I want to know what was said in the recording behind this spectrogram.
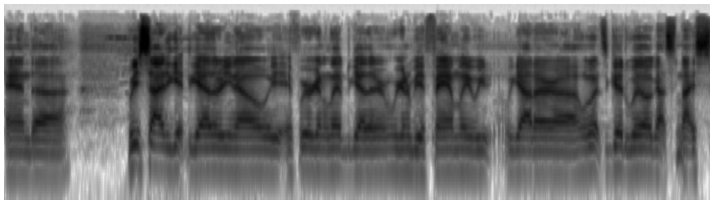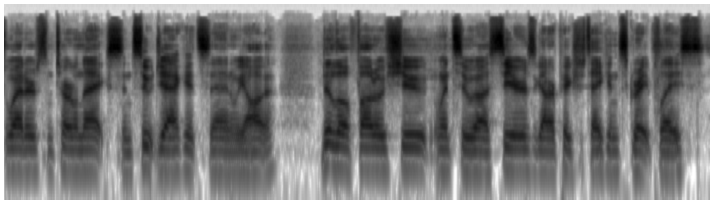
and uh, we decided to get together. You know, if we were going to live together, we are going to be a family. We we got our uh, we went to Goodwill, got some nice sweaters, some turtlenecks, and suit jackets, and we all did a little photo shoot. Went to uh, Sears, got our pictures taken. It's a great place.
